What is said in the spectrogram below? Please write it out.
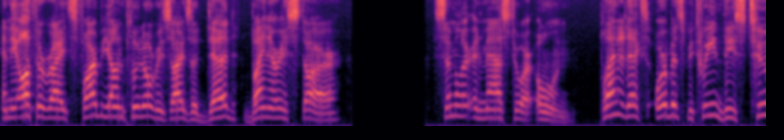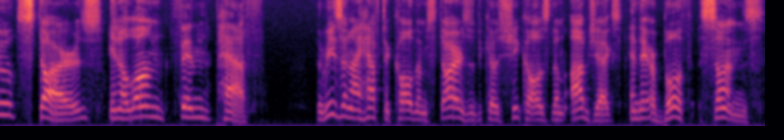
And the author writes Far beyond Pluto resides a dead binary star similar in mass to our own. Planet X orbits between these two stars in a long, thin path. The reason I have to call them stars is because she calls them objects, and they are both suns.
